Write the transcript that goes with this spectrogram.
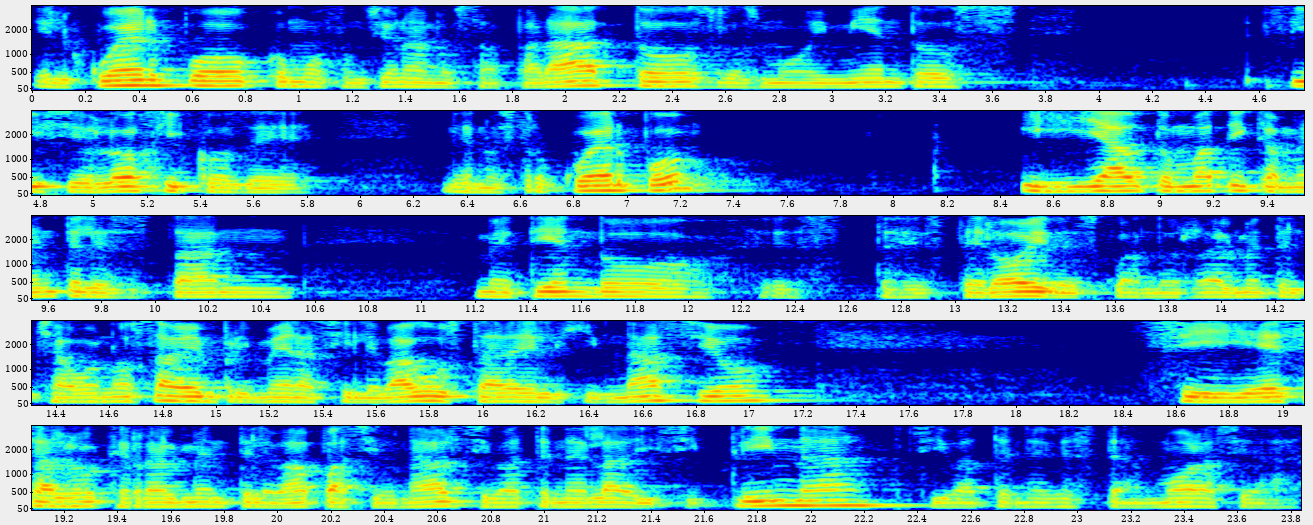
el cuerpo, cómo funcionan los aparatos, los movimientos fisiológicos de, de nuestro cuerpo y ya automáticamente les están metiendo este, esteroides cuando realmente el chavo no sabe en primera si le va a gustar el gimnasio, si es algo que realmente le va a apasionar, si va a tener la disciplina, si va a tener este amor hacia,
